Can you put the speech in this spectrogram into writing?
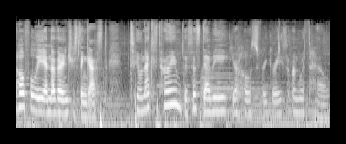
hopefully, another interesting guest. Till next time, this is Debbie, your host for Grace Unwithheld.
